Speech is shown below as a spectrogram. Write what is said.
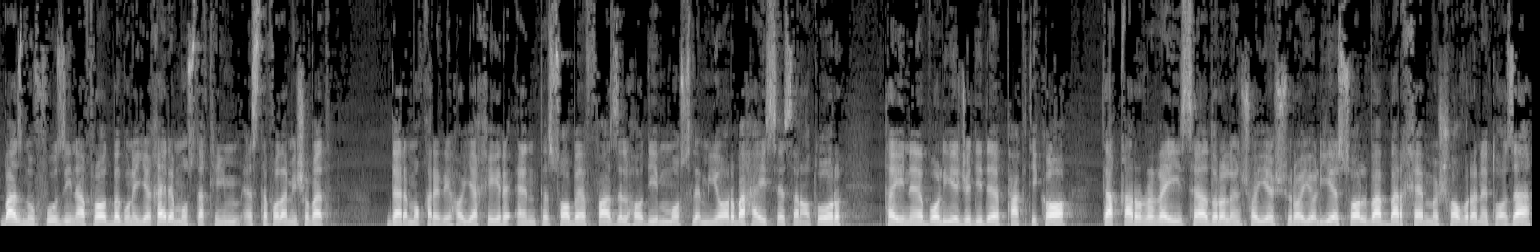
و از نفوذ این افراد به گونه غیر مستقیم استفاده می شود. در مقرری های اخیر انتصاب فضل هادی مسلمیار به حیث سناتور تعیین والی جدید پکتیکا تقرر رئیس دارالانشای شورای عالی سال و برخی مشاوران تازه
